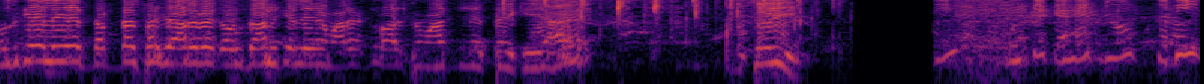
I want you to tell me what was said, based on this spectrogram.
उनके लिए दस दस हज़ार रुपए का अनुदान के लिए हमारे अग्रवाल समाज ने तय किया है। उसके तहत जो सभी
